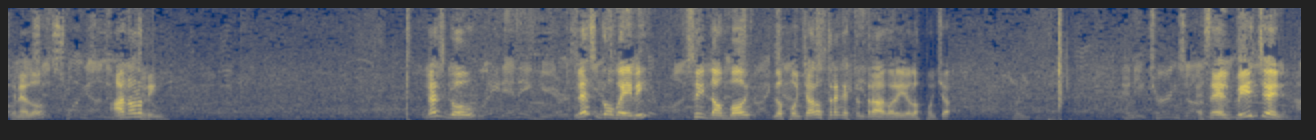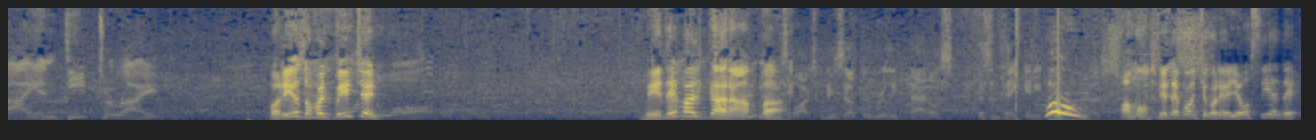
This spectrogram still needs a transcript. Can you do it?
¿Tiene dos? Ah, no, no. Let's go. Let's go, baby. Sit down, boy. Los ponchados tres en esta entrada, Corillo. Los ponchados. Ese es el pitcher. Corillo, eso fue el pitcher. Vete pa'l caramba. Vamos, siete ponches, Corillo. Llevo siete.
